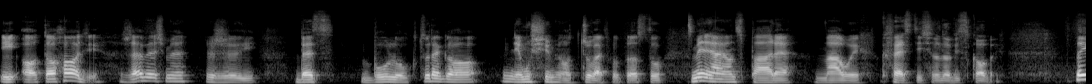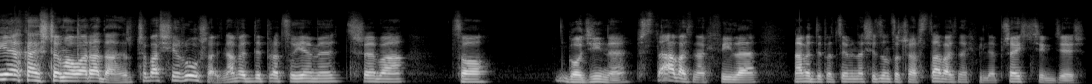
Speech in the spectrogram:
I o to chodzi, żebyśmy żyli bez bólu, którego nie musimy odczuwać po prostu, zmieniając parę małych kwestii środowiskowych. No i jaka jeszcze mała rada? Trzeba się ruszać. Nawet gdy pracujemy, trzeba co godzinę wstawać na chwilę. Nawet gdy pracujemy na siedząco, trzeba wstawać na chwilę, przejść się gdzieś,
